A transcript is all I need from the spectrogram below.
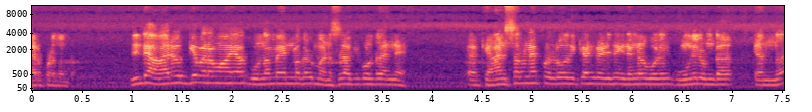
ഏർപ്പെടുന്നുണ്ട്. ഇതിന്റെ ആരോഗ്യപരമായ ഗുണമേന്മകൾ മനസ്സിലാക്കിക്കൊണ്ട് തന്നെ ക്യാൻസറിനെ പ്രതിരോധിക്കാൻ കഴിയുന്ന ഇനങ്ങൾ പോലും കൂണിലുണ്ട് എന്ന്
